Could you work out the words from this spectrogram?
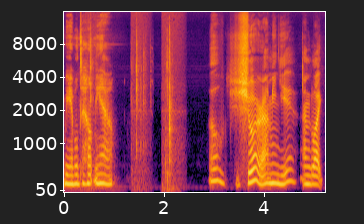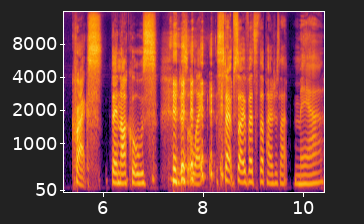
be able to help me out. Oh, sure. I mean, yeah. And like cracks their knuckles, and just sort of like steps over to the page, just like, may I?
